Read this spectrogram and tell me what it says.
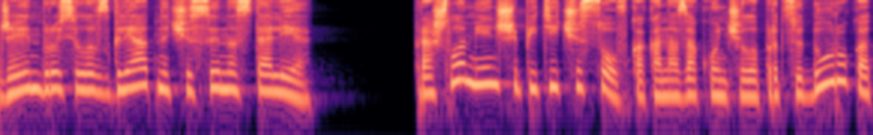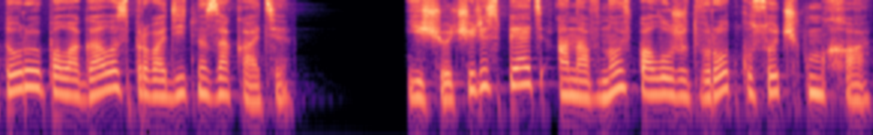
Джейн бросила взгляд на часы на столе. Прошло меньше пяти часов, как она закончила процедуру, которую полагалось проводить на закате. Еще через пять она вновь положит в рот кусочек мха.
